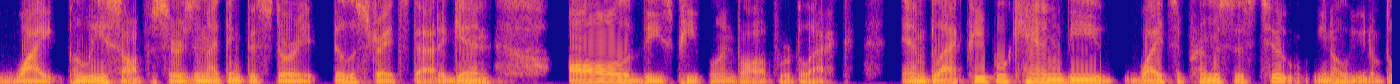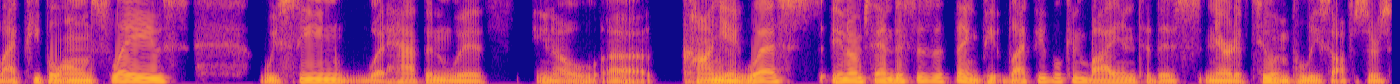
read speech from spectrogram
white police officers. And I think this story illustrates that again. All of these people involved were black and black people can be white supremacists too. You know, you know, black people own slaves. We've seen what happened with, you know, uh, Kanye West. You know what I'm saying? This is the thing. Pe- black people can buy into this narrative too, and police officers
